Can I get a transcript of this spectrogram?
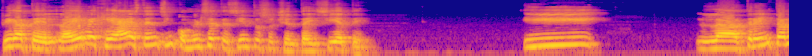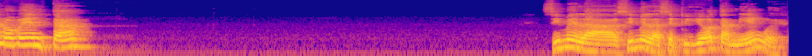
Fíjate, la EBGA está en 5787. Y la 3090 Sí me la, sí me la cepilló también, güey.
